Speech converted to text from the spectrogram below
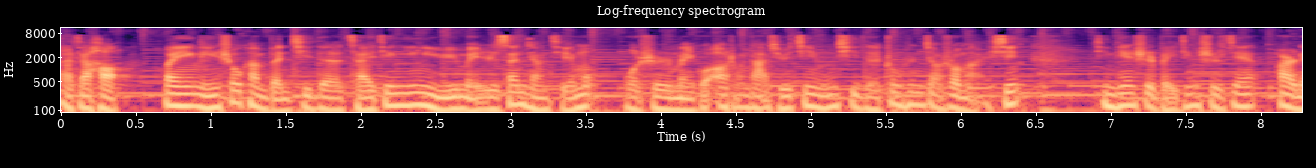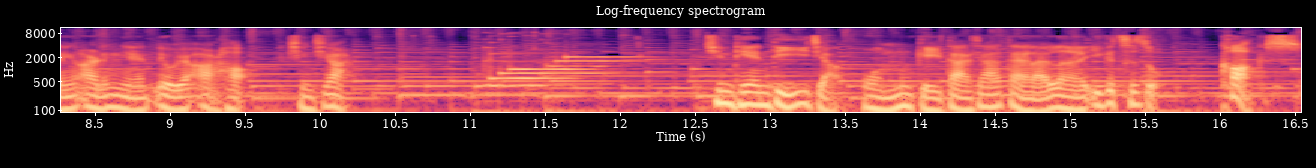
大家好，欢迎您收看本期的财经英语每日三讲节目，我是美国奥城大学金融系的终身教授马欣。今天是北京时间二零二零年六月二号，星期二。今天第一讲，我们给大家带来了一个词组，COGS。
